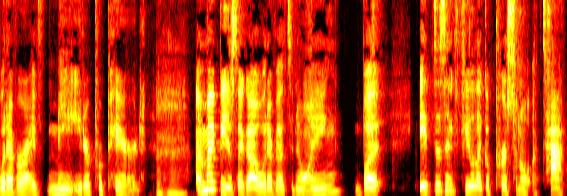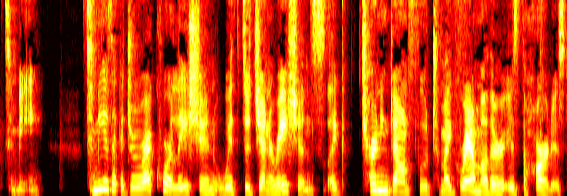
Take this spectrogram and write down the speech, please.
whatever I've made or prepared. I might be just like, oh, whatever, that's annoying, but it doesn't feel like a personal attack to me. To me, it's like a direct correlation with the generations. Like turning down food to my grandmother is the hardest.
